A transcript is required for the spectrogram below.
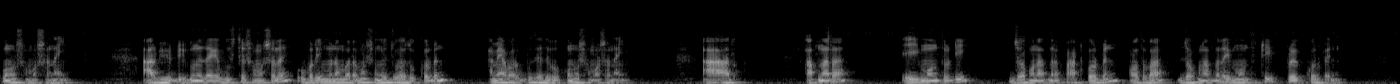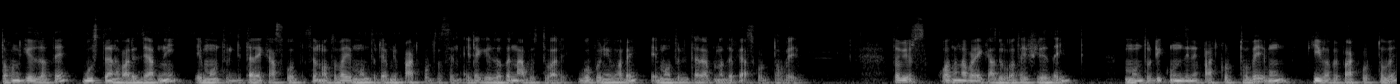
কোনো সমস্যা নাই। আর ভিডিওটি কোনো জায়গায় বুঝতে সমস্যা হলে উপরে ইমো নাম্বার আমার সঙ্গে যোগাযোগ করবেন আমি আবার বুঝে দেবো কোনো সমস্যা নাই। আর আপনারা এই মন্ত্রটি যখন আপনারা পাঠ করবেন অথবা যখন আপনারা এই মন্ত্রটি প্রয়োগ করবেন তখন কেউ যাতে বুঝতে না পারে যে আপনি এই মন্ত্রটি দ্বারাই কাজ করতেছেন অথবা এই মন্ত্রটি আপনি পাঠ করতেছেন এটা কেউ যাতে না বুঝতে পারে। গোপনীয়ভাবে এই মন্ত্রটি দ্বারা আপনাদের কাজ করতে হবে। তো ভিউয়ার্স, কথা না বাড়ি কাজের কথায় ফিরে যাই। মন্ত্রটি কোন দিনে পাঠ করতে হবে এবং কীভাবে পাঠ করতে হবে,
